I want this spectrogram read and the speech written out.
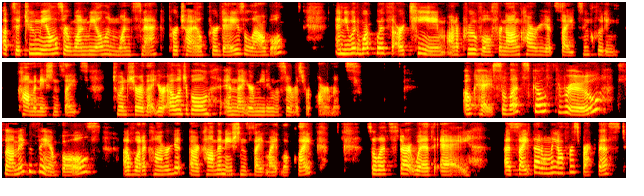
Up to two meals or one meal and one snack per child per day is allowable. And you would work with our team on approval for non-congregate sites, including combination sites, to ensure that you're eligible and that you're meeting the service requirements. Okay, so let's go through some examples of what a congregate or combination site might look like. So let's start with A. A site that only offers breakfast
